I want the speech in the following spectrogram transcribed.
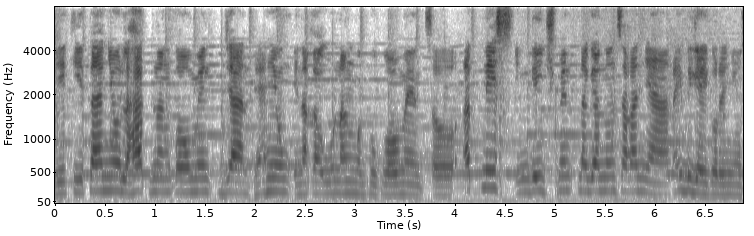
Nakikita nyo lahat ng comment dyan. Yan yung pinakaunang magko-comment. So, at least, engagement na ganun sa kanya, ay bigay ko rin yung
